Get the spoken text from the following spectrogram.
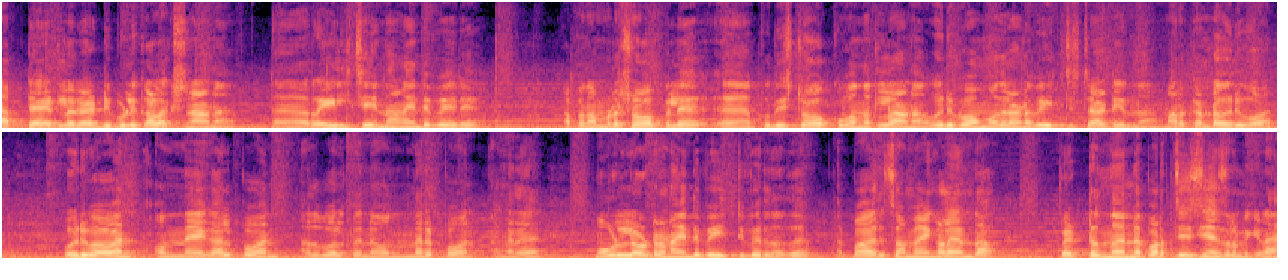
ആപ്റ്റായിട്ടുള്ള ഒരു അടിപൊളി കളക്ഷനാണ് റെയിൽ ചെയിൻ എന്നാണ് അതിന്റെ പേര്. അപ്പോൾ നമ്മുടെ ഷോപ്പിൽ പുതിയ സ്റ്റോക്ക് വന്നിട്ടുള്ളതാണ്. ഒരു പവൻ മുതലാണ് വെയിറ്റ് സ്റ്റാർട്ട് ചെയ്യുന്നത്. മറക്കണ്ട ഒരു പവൻ. ഒരു പവൻ ഒന്നേകാൽ പവൻ അതുപോലെ തന്നെ ഒന്നര പവൻ. അങ്ങനെ മുകളിലോട്ടാണ് അതിന്റെ വെയിറ്റ് വരുന്നത്. അപ്പോൾ ആ ഒരു സമയം കളയണ്ട. പെട്ടെന്ന് തന്നെ പർച്ചേസ് ചെയ്യാൻ ശ്രമിക്കണേ.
